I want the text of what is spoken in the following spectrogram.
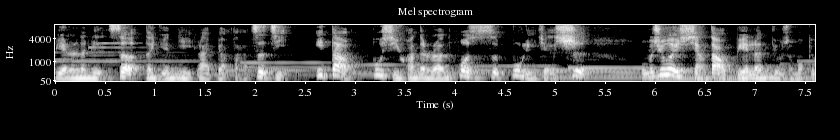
别人的脸色的言语来表达自己，遇到不喜欢的人或者是不理解的事，我们就会想到别人有什么不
